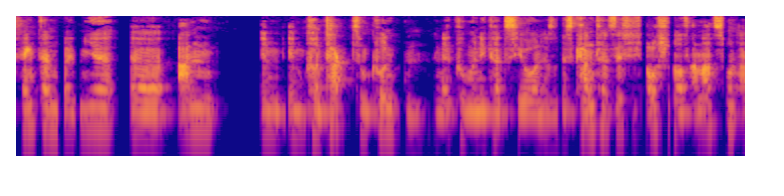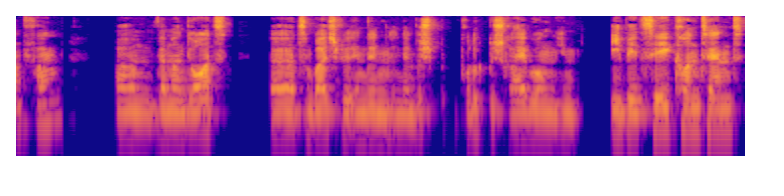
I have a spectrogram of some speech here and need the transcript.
Fängt dann bei mir äh, an im, im Kontakt zum Kunden, in der Kommunikation. Also das kann tatsächlich auch schon auf Amazon anfangen, ähm, wenn man dort äh, zum Beispiel in den, in den Bes Produktbeschreibungen im EBC-Content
